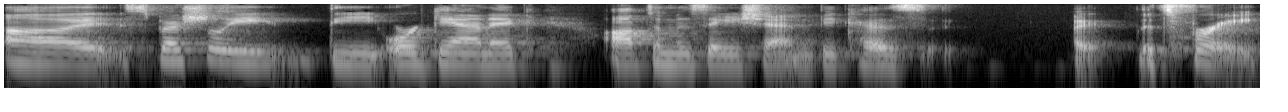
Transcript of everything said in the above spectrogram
uh, especially the organic optimization, because it's free.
